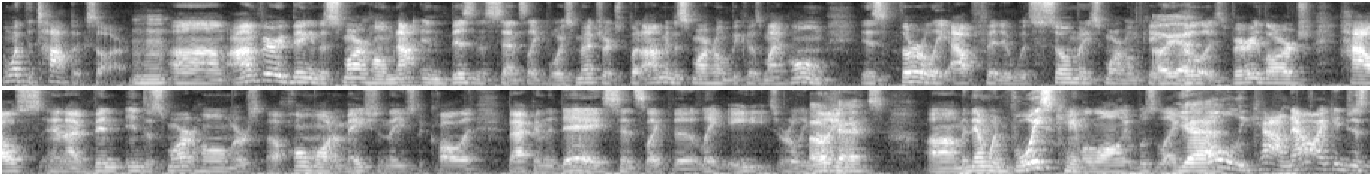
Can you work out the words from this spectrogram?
and what the topics are. Mhm. Um, I'm very big into smart home, not in business sense like voice metrics, but I'm into smart home because my home is thoroughly outfitted with so many smart home Oh, yeah? capabilities. Very large house, and I've been into smart home or uh, home automation they used to call it back in the day since like the late 80s, early Okay. 90s. Um, and then when voice came along, it was like, Yeah. holy cow! Now I can just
